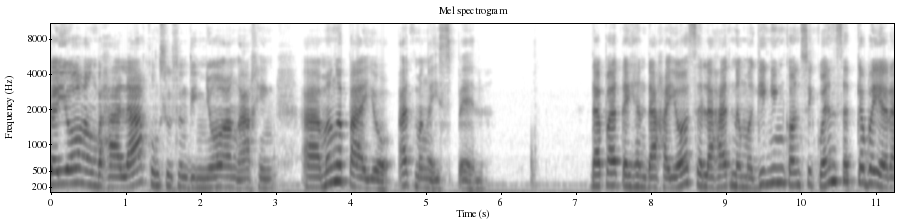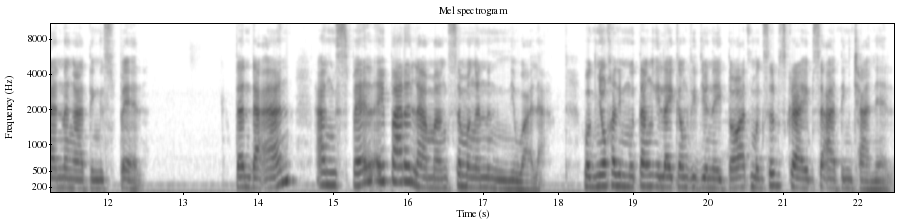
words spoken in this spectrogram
Kayo ang bahala kung susundin nyo ang aking ah, mga payo at mga spell. Dapat ay handa kayo sa lahat ng magiging consequence at kabayaran ng ating spell. Tandaan, ang spell ay para lamang sa mga naniniwala. Huwag niyo kalimutang i-like ang video na ito at mag-subscribe sa ating channel.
